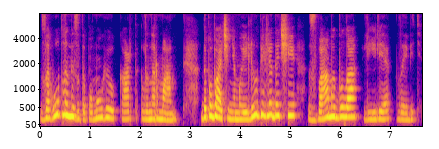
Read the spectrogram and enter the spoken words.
загублене за допомогою карт Ленорман. До побачення, мої любі глядачі! З вами була Лілія Лебідь.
